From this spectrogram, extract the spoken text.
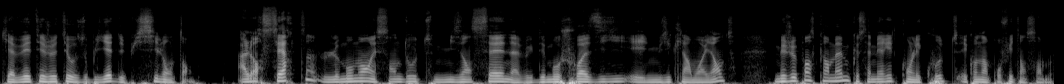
qui avait été jeté aux oubliettes depuis si longtemps. Alors certes, le moment est sans doute mis en scène avec des mots choisis et une musique larmoyante, mais je pense quand même que ça mérite qu'on l'écoute et qu'on en profite ensemble.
